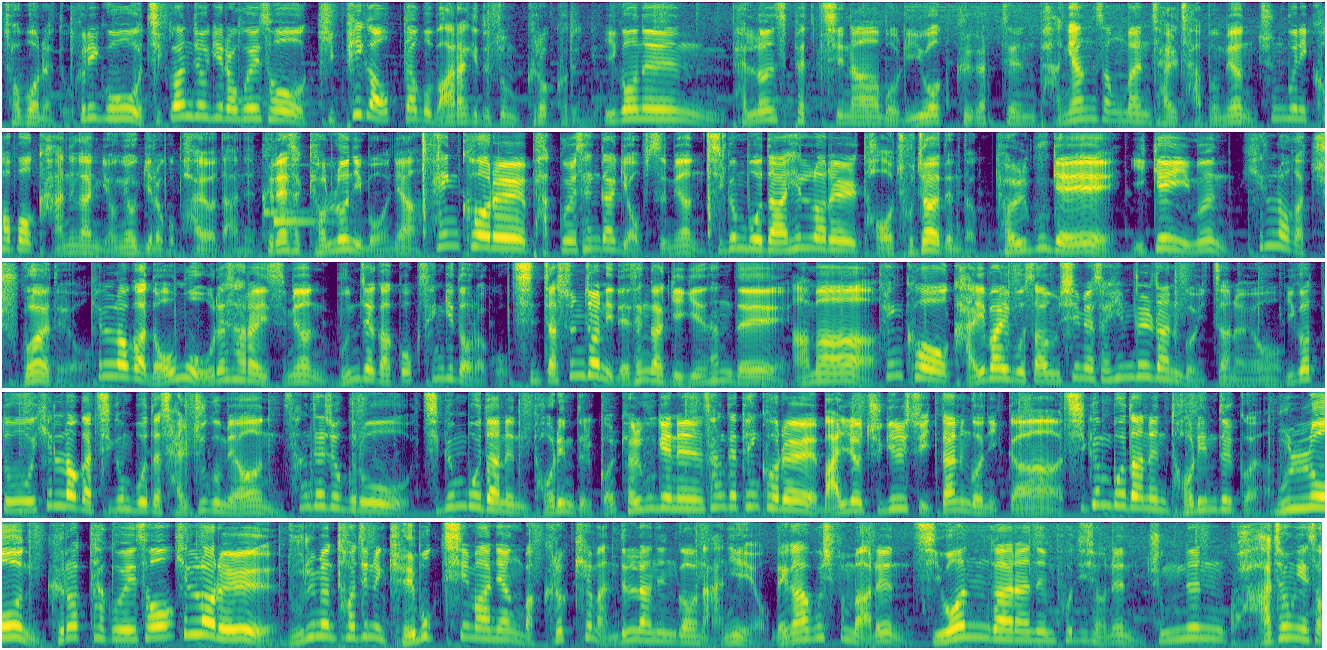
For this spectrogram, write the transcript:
저번에도. 그리고 직관적이라고 해서 깊이가 없다고 말하기도 좀 그렇거든요. 이거는 밸런스 패치나 뭐 리워크 같은 방향성만 잘 잡으면 충분히 커버 가능한 영역이라고 봐요, 나는. 그래서 결론이 뭐냐? 탱커를 바꿀 생각이 없으면 지금보다 힐러를 더 조져야 된다고. 결국에 이 게임은 힐러가 죽어야 돼요. 힐러가 너무 오래 살아있으면 문제가 꼭 생기더라고. 진짜 순전히 내 생각이긴 한데 아마 탱커 가위바위보 싸움 심해서 힘들다는 거 있잖아요. 이것도 힐러가 지금보다 잘 죽으면 상대적으로 지금보다는 덜 힘들걸? 결국에는 상대 탱커를 말려 죽일 수 있다는 거니까 지금보다는 덜 힘들 거야. 물론 그렇다고 해서 힐러를 누르면 터지는 개복치 마냥 막 그렇게 만들라는 건 아니에요. 내가 하고 싶은 말은 지원가라는 포지션은 죽는 과정에서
